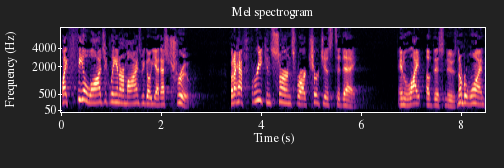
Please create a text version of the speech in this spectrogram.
Like theologically in our minds, we go, yeah, that's true. But I have three concerns for our churches today in light of this news. Number one,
